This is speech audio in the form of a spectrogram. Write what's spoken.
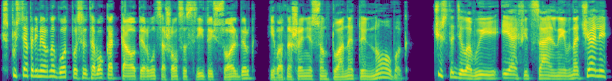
Спустя примерно год после того, как Каупервуд сошелся с Ритой Сольберг, его отношения с Антуанеттой Новак, чисто деловые и официальные в начале,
